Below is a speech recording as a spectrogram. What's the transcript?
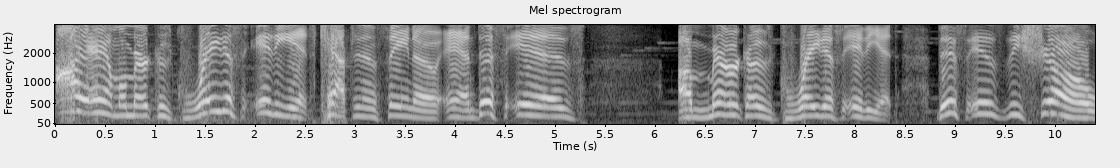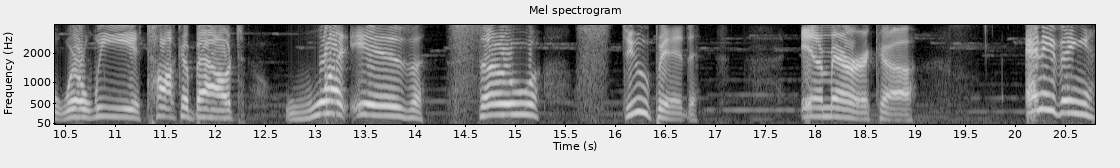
I am America's greatest idiot, Captain Insano, and this is America's Greatest Idiot. This is the show where we talk about what is so stupid in America. Anything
